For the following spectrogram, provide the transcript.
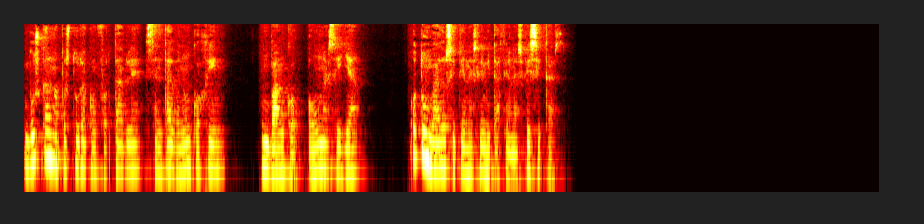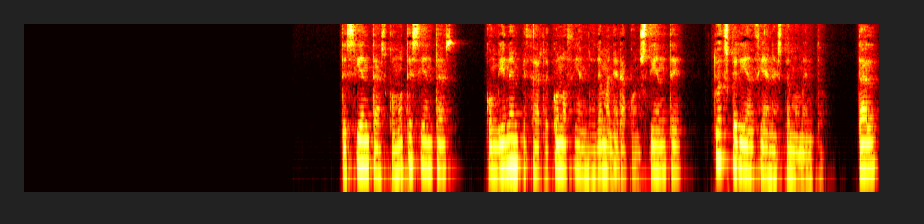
Busca una postura confortable sentado en un cojín, un banco o una silla, o tumbado si tienes limitaciones físicas. Te sientas como te sientas, conviene empezar reconociendo de manera consciente tu experiencia en este momento, tal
